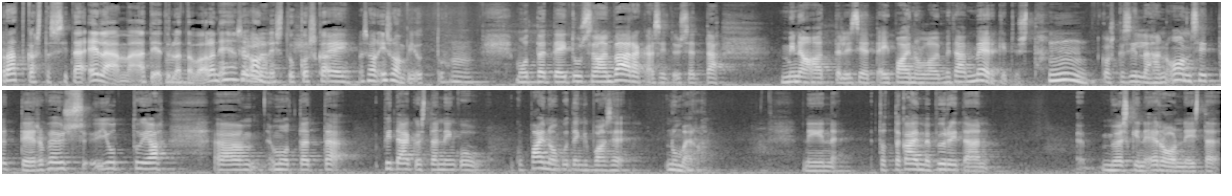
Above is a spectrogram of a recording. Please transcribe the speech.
ratkaista sitä elämää tietyllä mm. tavalla, niin eihän Kyllä. se onnistu, koska ei. se on isompi juttu. Mm. Mutta ei tule sellainen väärä käsitys, että minä ajattelisin, että ei painolla ole mitään merkitystä, mm. koska sillähän on sitten terveysjuttuja, ähm, mutta että pitääkö sitä, niin kuin, kun paino on kuitenkin vain se numero, niin totta kai me pyritään myöskin eroon niistä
